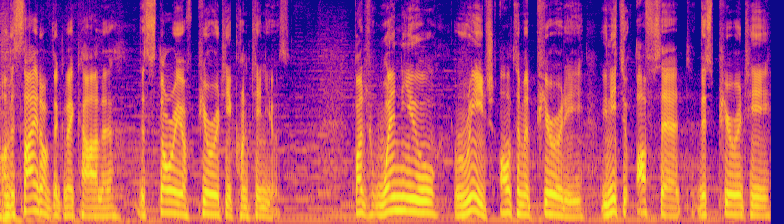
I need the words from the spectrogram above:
On the side of the Grecale, the story of purity continues. But when you reach ultimate purity, you need to offset this purity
